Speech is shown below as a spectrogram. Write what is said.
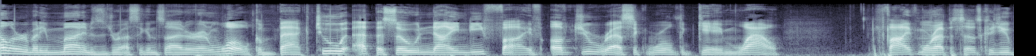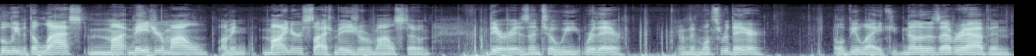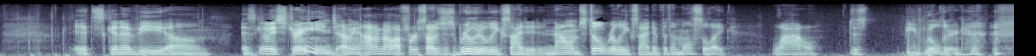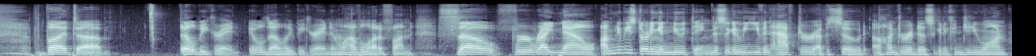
Hello, everybody. My name is Jurassic Insider, and welcome back to episode 95 of Jurassic World the game. Wow. Five more episodes. Could you believe it? The last mi- major mile, I mean, minor slash major milestone there is until we, we're there. And then once we're there, it'll be like none of this ever happened. It's gonna be, um, it's gonna be strange. I mean, I don't know. At first, I was just really, really excited, and now I'm still really excited. But I'm also like, wow, just bewildered. but uh, it'll be great. It will definitely be great, and we'll have a lot of fun. So for right now, I'm gonna be starting a new thing. This is gonna be even after episode 100. This is gonna continue on.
